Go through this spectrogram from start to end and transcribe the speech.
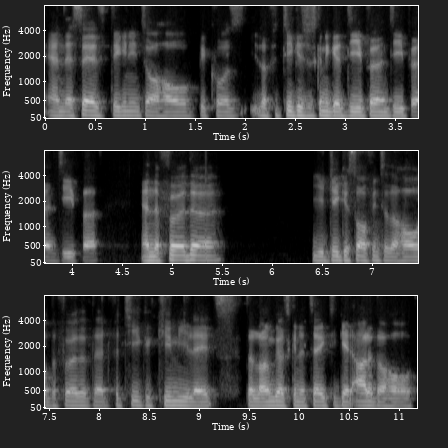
And they say it's digging into a hole because the fatigue is just going to get deeper and deeper and deeper. And the further you dig yourself into the hole, the further that fatigue accumulates, the longer it's going to take to get out of the hole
